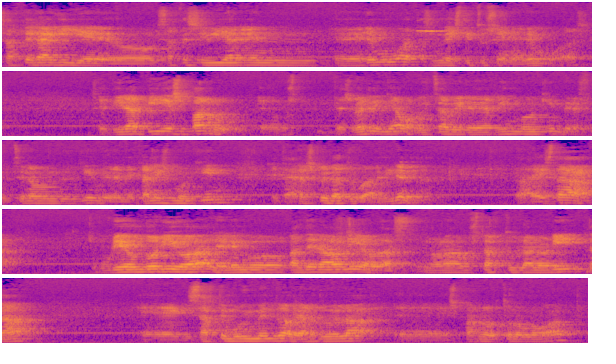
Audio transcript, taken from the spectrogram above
gizarte eragile edo gizarte zibilaren e, eremua eta zein da instituzioen eremua, ez? Zer dira bi esparru, e, desberdina, bakoitza bere ritmoekin, bere funtzionamenduekin, bere mekanismoekin, eta errespetatu behar direna. Da, ez da, gure ondorioa, lehenengo galdera hori, hau da, nola ustartu lan hori, da, e, gizarte mugimendua behar duela e, esparru autonomo bat,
